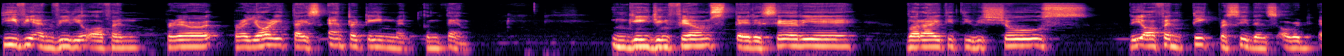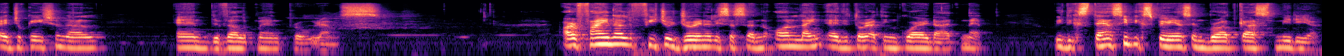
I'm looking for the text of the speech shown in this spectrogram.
TV and video often prior- prioritize entertainment content engaging films, teleserye, variety TV shows, they often take precedence over educational and development programs. Our final featured journalist is an online editor at Inquirer.net with extensive experience in broadcast media.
